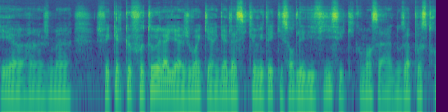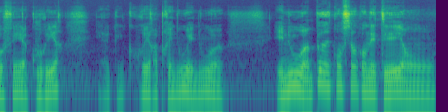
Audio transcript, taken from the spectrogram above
Et je, me, je fais quelques photos et là, il y a, je vois qu'il y a un gars de la sécurité qui sort de l'édifice et qui commence à nous apostropher, à courir, et à courir après nous. Et nous, et nous un peu inconscients qu'on était, on,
